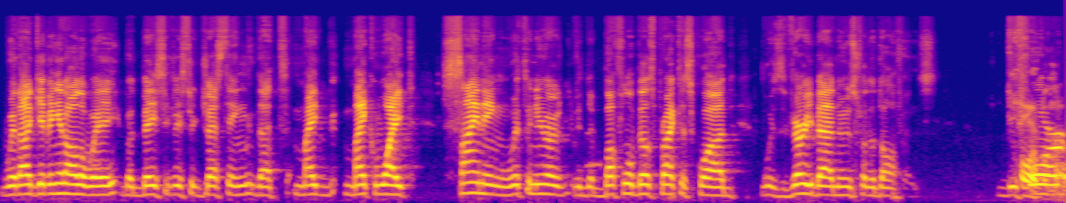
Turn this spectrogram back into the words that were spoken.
without giving it all away, but basically suggesting that Mike Mike White signing with the New York with the Buffalo Bills practice squad was very bad news for the Dolphins. Before,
